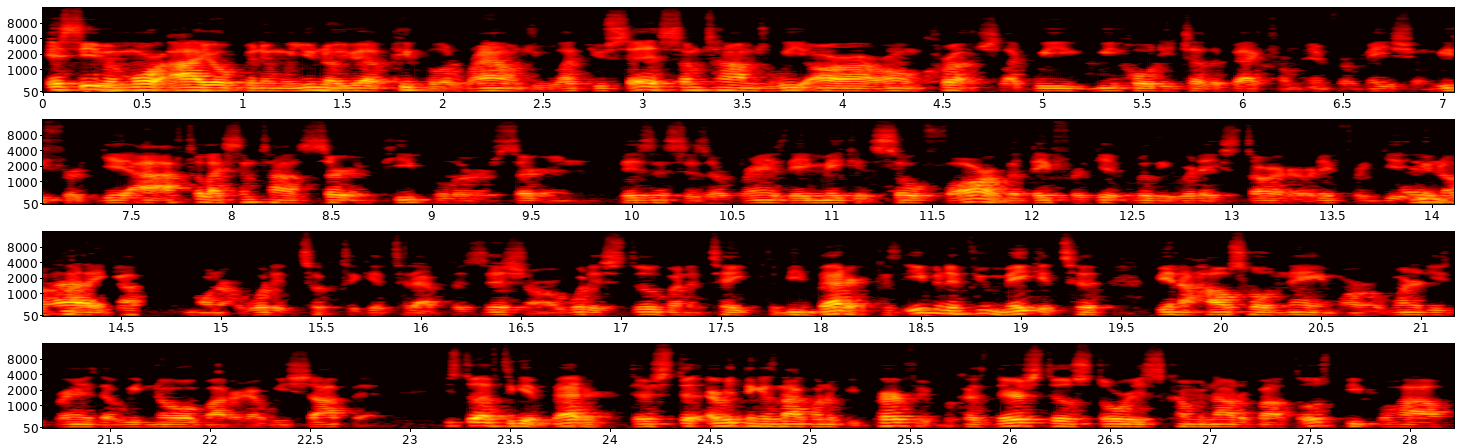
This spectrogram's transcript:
it's even more eye opening when you know you have people around you. Like you said, sometimes we are our own crutch. Like we we hold each other back from information. We forget. I feel like sometimes certain people or certain businesses or brands they make it so far, but they forget really where they started, or they forget exactly. you know how they got on, or what it took to get to that position, or what it's still going to take to be better. Because even if you make it to being a household name or one of these brands that we know about or that we shop at, you still have to get better. There's still everything is not going to be perfect because there's still stories coming out about those people how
